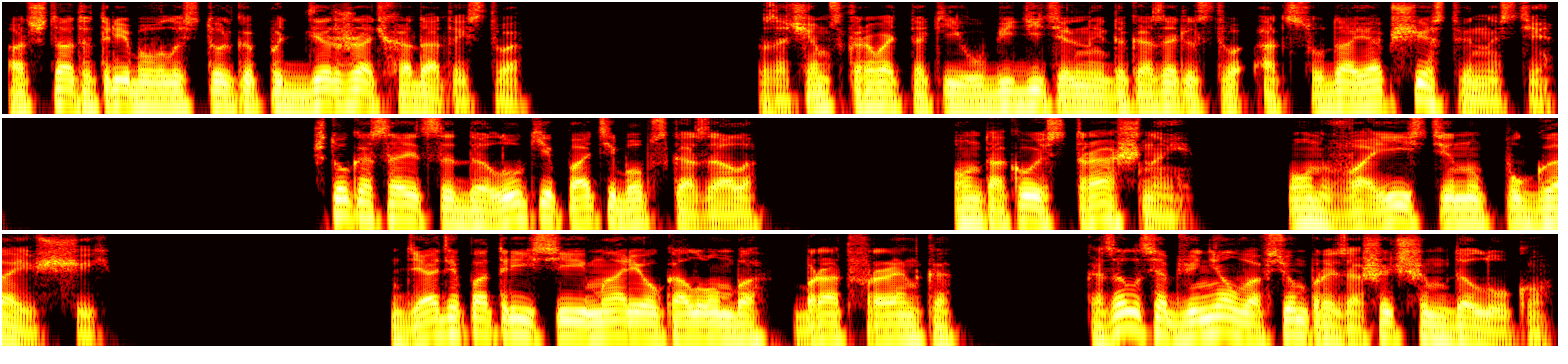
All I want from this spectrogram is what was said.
От штата требовалось только поддержать ходатайство. Зачем скрывать такие убедительные доказательства от суда и общественности? Что касается Делуки, Пати Боб сказала, «Он такой страшный, он воистину пугающий». Дядя Патрисии Марио Коломбо, брат Фрэнка, казалось, обвинял во всем произошедшем Делуку.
